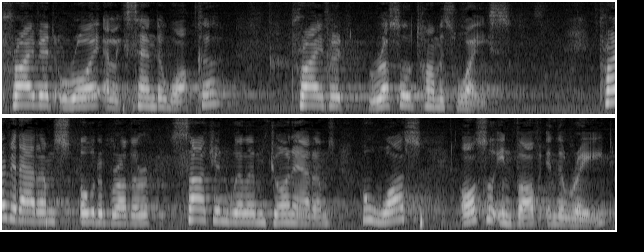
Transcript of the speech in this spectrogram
Private Roy Alexander Walker, Private Russell Thomas Weiss. Private Adams' older brother, Sergeant William John Adams, who was also involved in the raid,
